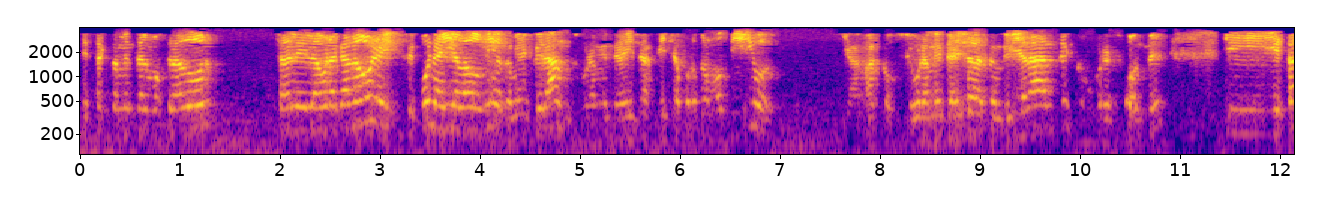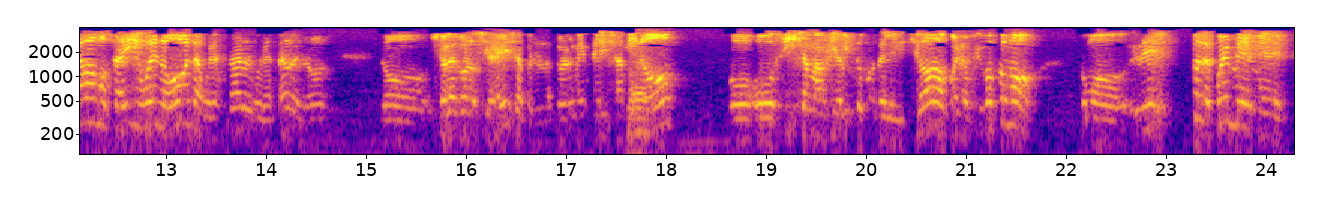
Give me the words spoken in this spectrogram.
exactamente al mostrador, sale Laura Canoura y se pone ahí al lado mío también esperando, seguramente a ella, ella por otros motivos, y además seguramente a ella la atenderían antes, como corresponde, y estábamos ahí, bueno, hola, buenas tardes, buenas tardes, no, no, yo la conocía a ella, pero naturalmente ella a mí no, o, o sí, ella me habría visto por televisión, bueno, fuimos como, como, después me, me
